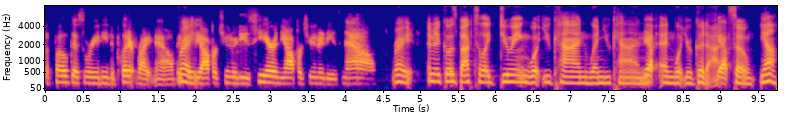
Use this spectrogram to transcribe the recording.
the focus where you need to put it right now because Right. the opportunities here and the opportunities now. Right. And it goes back to like doing what you can when you can Yep. and what you're good at. Yep. So, yeah.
